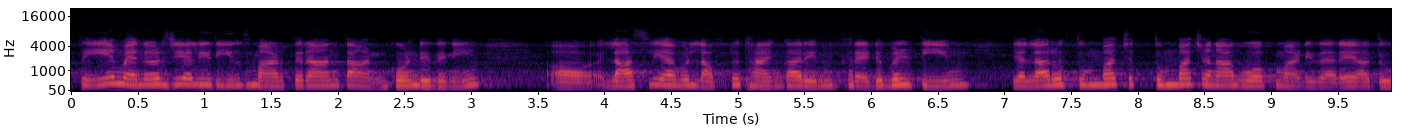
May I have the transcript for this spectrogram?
ಸೇಮ್ ಎನರ್ಜಿಯಲ್ಲಿ ರೀಲ್ಸ್ ಮಾಡ್ತೀರಾ ಅಂತ ಅಂದ್ಕೊಂಡಿದ್ದೀನಿ lastly I would love to thank our incredible team ಎಲ್ಲರೂ ತುಂಬ ಚ, ತುಂಬ ಚೆನ್ನಾಗಿ ವರ್ಕ್ ಮಾಡಿದ್ದಾರೆ. ಅದು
